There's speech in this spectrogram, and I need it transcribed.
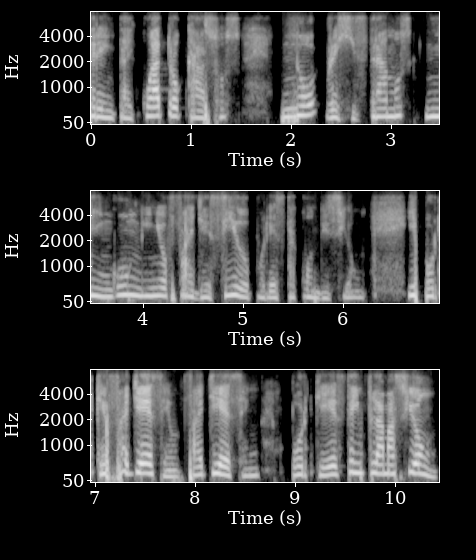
34 casos, no registramos ningún niño fallecido por esta condición. ¿Y por qué fallecen? Fallecen porque esta inflamación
